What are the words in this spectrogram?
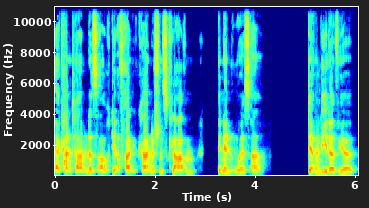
Erkannt haben das auch die afrikanischen Sklaven in den USA, deren Lieder wir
